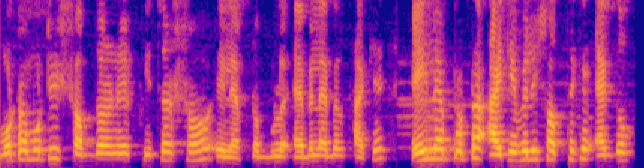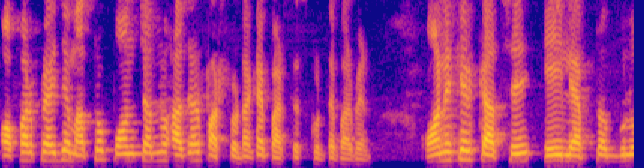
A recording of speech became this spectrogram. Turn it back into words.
মোটামুটি সব ধরনের ফিচার সহ এই ল্যাপটপগুলো অ্যাভেলেবেল থাকে। এই ল্যাপটপটা আইটি ভ্যালি সব থেকে একদম অফার প্রাইজে মাত্র পঞ্চান্ন হাজার পাঁচশো টাকায় পারচেস করতে পারবেন। অনেকের কাছে এই ল্যাপটপগুলো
